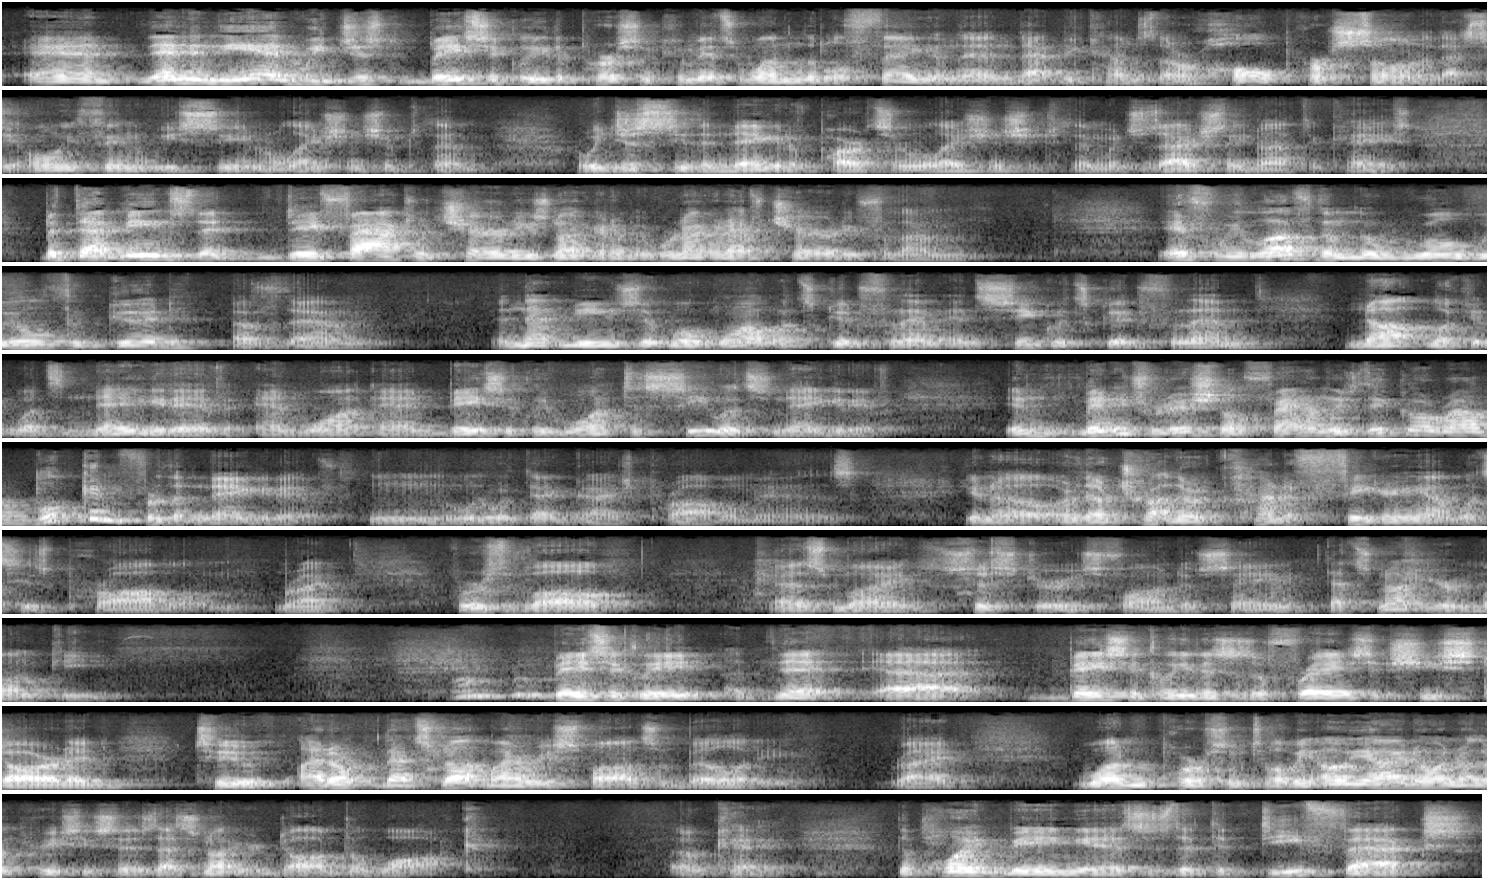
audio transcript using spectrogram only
And then in the end, we just basically the person commits one little thing, and then that becomes their whole persona. That's the only thing that we see in relationship to them. Or we just see the negative parts in relationship to them, which is actually not the case. But that means that de facto charity is not going to. We're not going to have charity for them. If we love them, we'll will the good of them, and that means that we'll want what's good for them and seek what's good for them, not look at what's negative and want and basically want to see what's negative in many traditional families, they go around looking for the negative. Hmm, I wonder what that guy's problem is. You know, or they're trying, they're kind of figuring out what's his problem, right? First of all, as my sister is fond of saying, that's not your monkey. basically, that uh, basically this is a phrase that she started to. I don't. That's not my responsibility, right? One person told me, "Oh yeah, I know another priest who says that's not your dog to walk." Okay. The point being is, is that the defects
